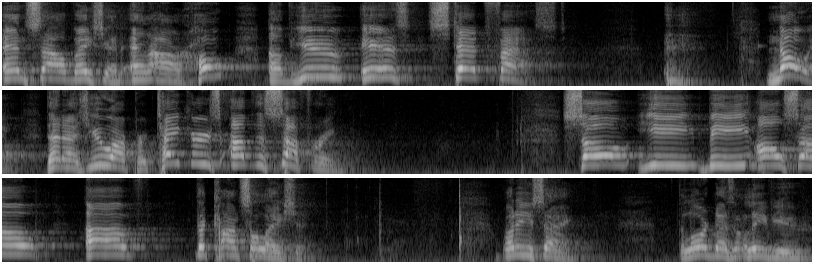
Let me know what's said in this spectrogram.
and salvation, and our hope of you is steadfast, knowing that as you are partakers of the suffering, so ye be also of the consolation. What are you saying? The Lord doesn't leave you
